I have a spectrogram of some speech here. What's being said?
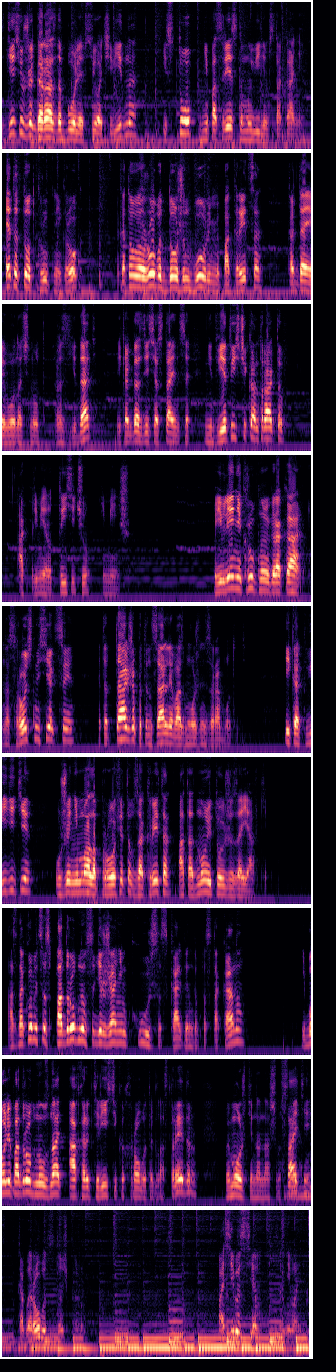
Здесь уже гораздо более все очевидно и стоп непосредственно мы видим в стакане. Это тот крупный игрок, которого робот должен вовремя покрыться, когда его начнут разъедать, и когда здесь останется не 2000 контрактов, а, к примеру, 1000 и меньше. Появление крупного игрока на срочной секции – это также потенциальная возможность заработать. И как видите, уже немало профитов закрыто от одной и той же заявки. Ознакомиться с подробным содержанием курса скальпинга по стакану и более подробно узнать о характеристиках робота GlassTrader вы можете на нашем сайте kbrobots.ru. Спасибо всем за внимание.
